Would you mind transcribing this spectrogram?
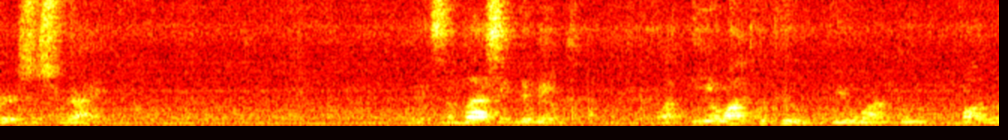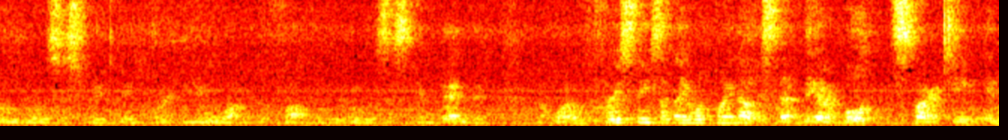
versus right. It's the classic debate. What do you want to do? Do you want to follow rules as written or do you want to follow rules as intended? Now, one of the first things that I will point out is that they are both starting in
